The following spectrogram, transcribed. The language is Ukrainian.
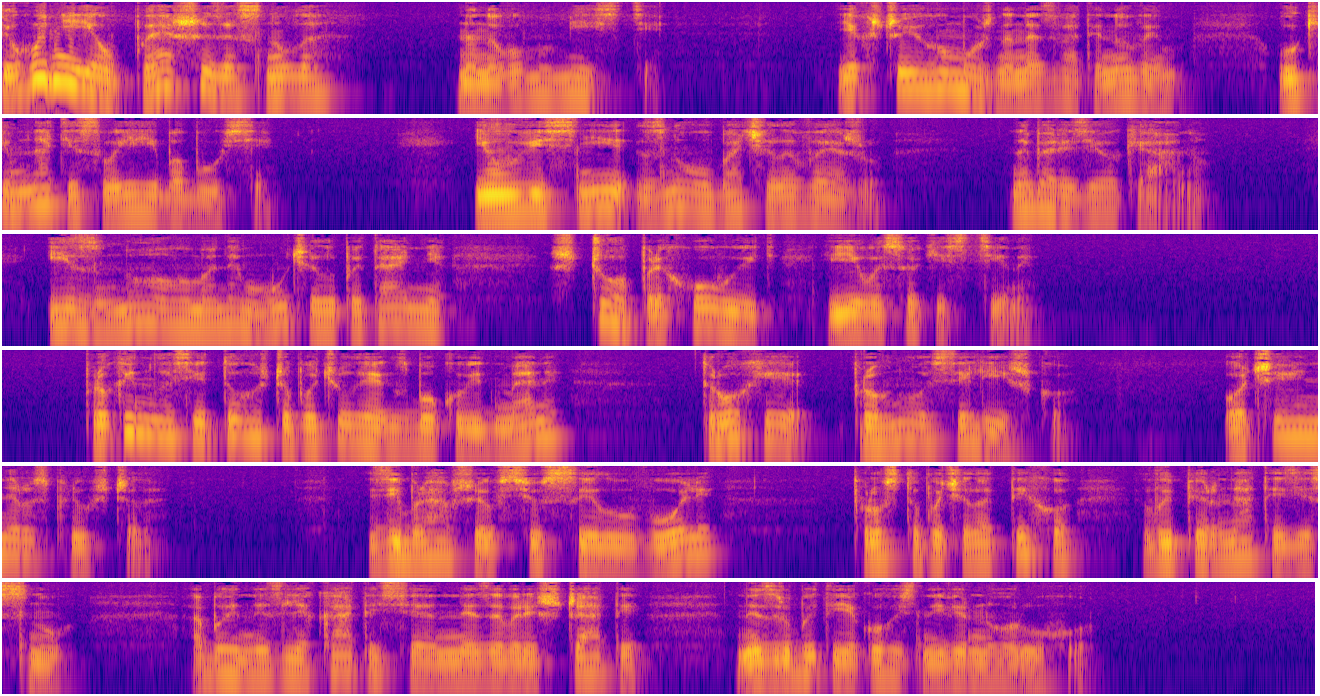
Сьогодні я вперше заснула на новому місці, якщо його можна назвати новим, у кімнаті своєї бабусі, і у вісні знову бачила вежу на березі океану. І знову мене мучило питання, що приховують її високі стіни. Прокинулася від того, що почула, як збоку від мене трохи прогнулося ліжко, очей не розплющила. Зібравши всю силу волі, просто почала тихо випірнати зі сну, аби не злякатися, не заверещати, не зробити якогось невірного руху.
